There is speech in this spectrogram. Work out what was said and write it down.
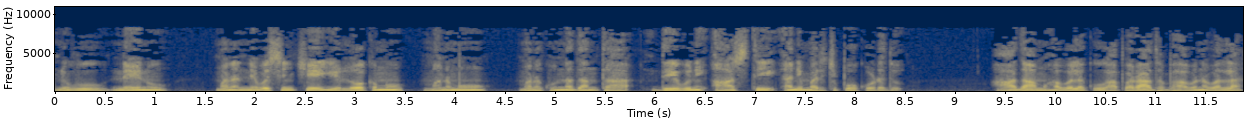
నువ్వు నేను మనం నివసించే ఈ లోకము మనము మనకున్నదంతా దేవుని ఆస్తి అని మరిచిపోకూడదు. ఆదాము హవ్వలకు అపరాధ భావన వల్ల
